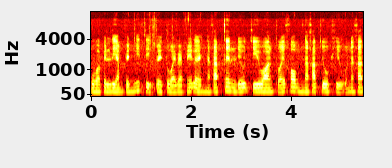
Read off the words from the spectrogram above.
บัวเป็นเหลี่ยมเป็นมิติสวยๆแบบนี้เลยนะครับเส้นริ้วจีวรสวยคมนะครับ ดูผิวนะครับ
